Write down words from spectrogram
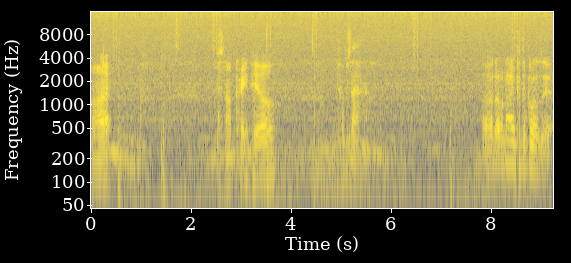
Alright. It's not creepy. What was that? Oh, I don't want to open the closet.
